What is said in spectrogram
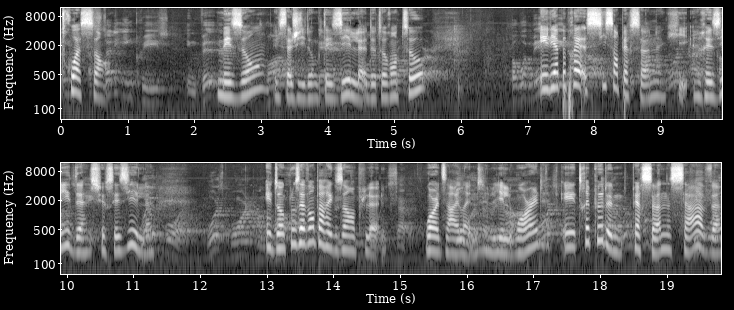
300 maisons. Il s'agit donc des îles de Toronto. Et il y a à peu près 600 personnes qui résident sur ces îles. Et donc, nous avons par exemple Ward's Island, l'île Ward, et très peu de personnes savent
